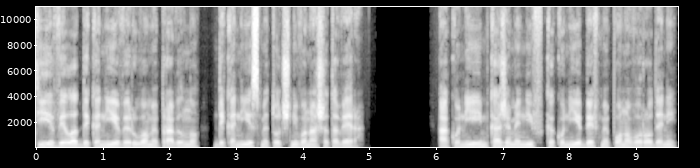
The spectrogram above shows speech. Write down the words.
Тие велат дека ние веруваме правилно, дека ние сме точни во нашата вера. Ако ние им кажеме нив како ние бевме поново родени,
